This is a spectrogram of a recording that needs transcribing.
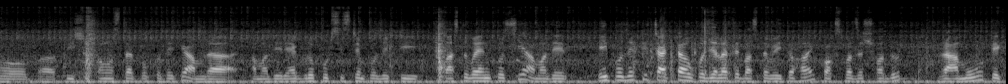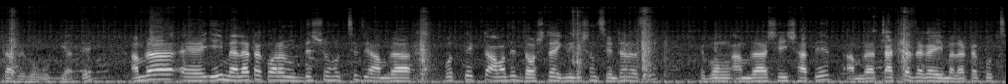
ও কৃষি সংস্থার পক্ষ থেকে আমরা আমাদের অ্যাগ্রো ফুড সিস্টেম প্রজেক্টটি বাস্তবায়ন করছি। আমাদের এই প্রজেক্টটি চারটা উপজেলাতে বাস্তবায়িত হয়, কক্সবাজার সদর, রামু, টেকনাফ এবং উখিয়াতে আমরা এই মেলাটা করার উদ্দেশ্য হচ্ছে যে আমরা প্রত্যেকটা, আমাদের দশটা এগ্রিগেশন সেন্টার আছে। এবং আমরা সেই সাথে আমরা চারটা জায়গায় এই মেলাটা করছি।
